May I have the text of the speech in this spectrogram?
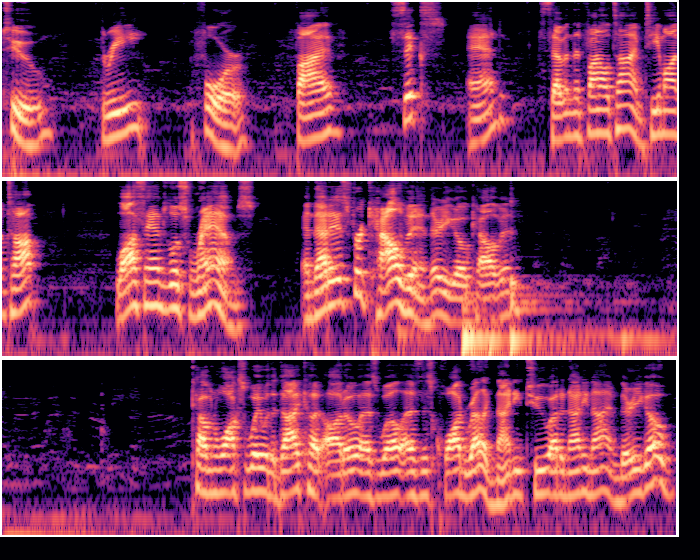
two, three, four, five, six, and seventh and final time. Team on top, Los Angeles Rams. And that is for Calvin. There you go, Calvin. Calvin walks away with a die cut auto as well as this quad relic, 92 out of 99. There you go.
